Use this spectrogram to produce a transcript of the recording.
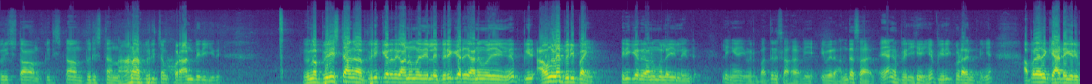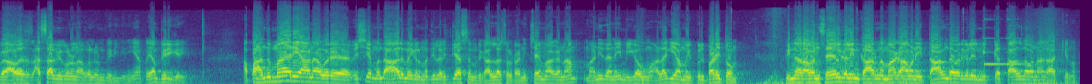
பிரிச்சுட்டான் பிரிச்சிட்டான் பிரிச்சிட்டான். நானாக பிரித்தேன் குரான் பிரிக்குது. இவங்க பிரிச்சிட்டாங்க பிரிக்கிறதுக்கு அனுமதி இல்லை பிரிக்கிறதுக்கு அனுமதி பிரி அவங்களே பிரிப்பாங்க. பிரிக்கிறதுக்கு அனுமதி இல்லைன்ட்டு. இல்லைங்க இவர் பத்ரு சஹாபி இவர் அந்த சஹாபி. ஏங்க பிரிக்கிறீங்க பிரிக்கக்கூடாதுன்றீங்க? அப்புறம் எது கேட்டகரி அவ அசாபி குலன் அவளுன்னு பிரிக்கிறீங்க? அப்போ ஏன் பிரிக்கிறீங்க? அப்போ அந்த மாதிரியான ஒரு விஷயம் வந்து ஆளுமைகள் மத்தியில் வித்தியாசம் இருக்குது அல்ல சொல்கிறேன் நிச்சயமாக நாம் மனிதனை மிகவும் அழகிய அமைப்பில் படைத்தோம். பின்னர் அவன் செயல்களின் காரணமாக அவனை தாழ்ந்தவர்களில் மிக்க தாழ்ந்தவனாக ஆக்கினோம்.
